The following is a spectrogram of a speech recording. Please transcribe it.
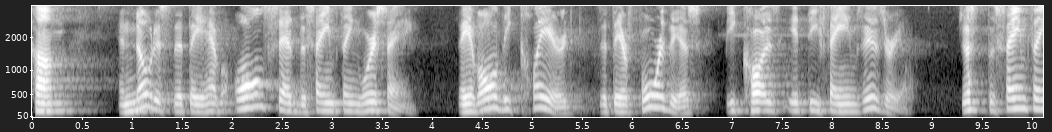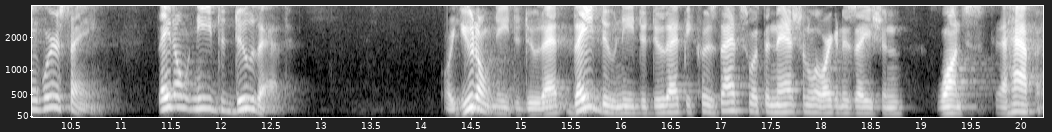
come and notice that they have all said the same thing we're saying. They have all declared that they're for this because it defames Israel. Just the same thing we're saying. They don't need to do that. Or you don't need to do that. They do need to do that because that's what the national organization wants to happen.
